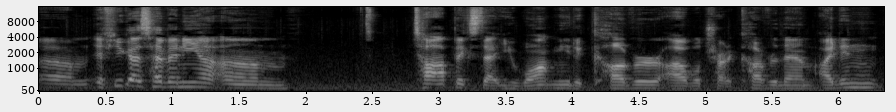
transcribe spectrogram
Um, if you guys have any uh, um, topics that you want me to cover, I will try to cover them. I didn't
